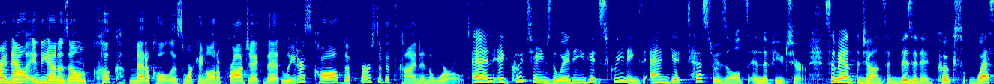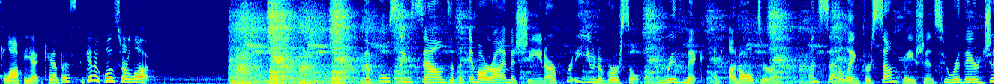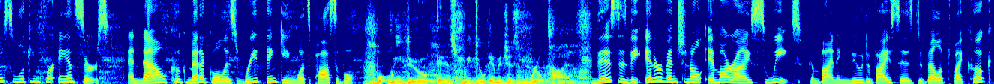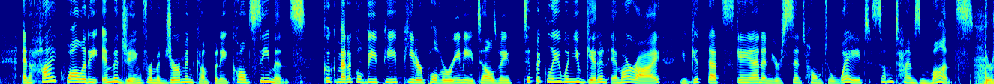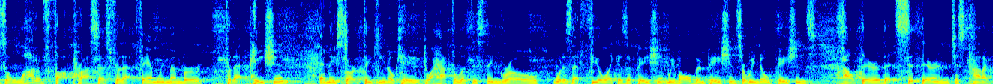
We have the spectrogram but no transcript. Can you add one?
Right now, Indiana's own Cook Medical is working on a project that leaders call the first of its kind in the world. And it could change the way that you get screenings and get test results in the future. Samantha Johnson visited Cook's West Lafayette campus to get a closer look. The pulsing sounds of an MRI machine are pretty universal, rhythmic, and unaltered. Unsettling for some patients who are there just looking for answers. And now Cook Medical is rethinking what's possible. What we do is we do images in real time. This is the Interventional MRI Suite, combining new devices developed by Cook and high quality imaging from a German company called Siemens. Cook Medical VP Peter Polverini tells me typically when you get an MRI, you get that scan and you're sent home to wait, sometimes months. There's a lot of thought process for that family member, for that patient, and they start thinking, okay, do I have to let this thing grow? What does that feel like as a patient? We've all been patients or we know patients out there that sit there and just kind of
